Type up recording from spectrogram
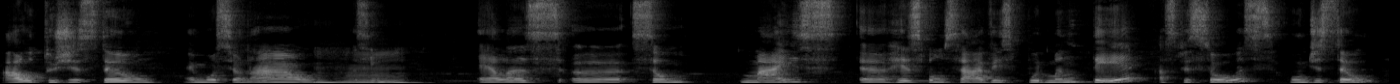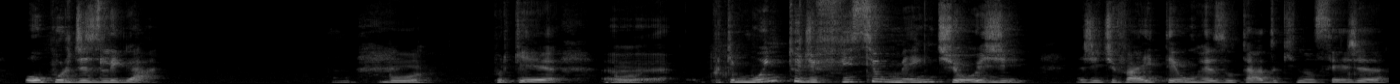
autogestão emocional, uhum. assim, elas uh, são mais uh, responsáveis por manter as pessoas onde estão ou por desligar. Boa. Porque, Boa. Uh, porque muito dificilmente hoje a gente vai ter um resultado que não seja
